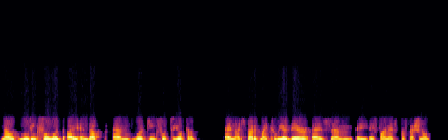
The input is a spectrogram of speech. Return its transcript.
Now, moving forward, I end up um, working for Toyota, and I started my career there as um, a, a, finance professional.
